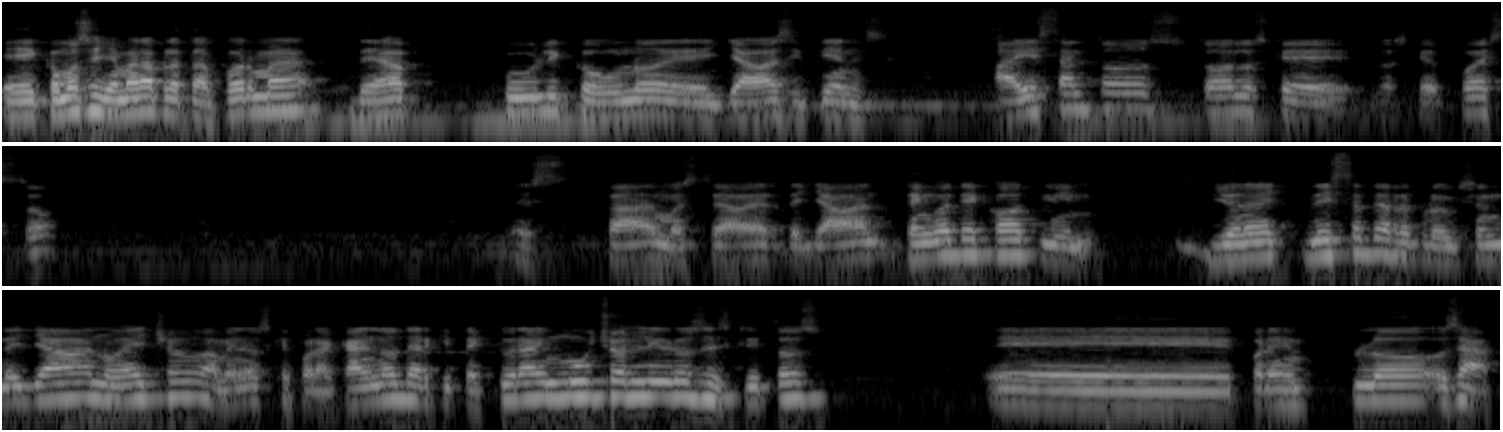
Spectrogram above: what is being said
eh, ¿Cómo se llama la plataforma? Deja público uno de Java si tienes. Ahí están todos, todos los que, los que he puesto. Está, muestra a ver, de Java. Tengo de Kotlin. Yo no he, listas de reproducción de Java no he hecho, a menos que por acá en los de arquitectura hay muchos libros escritos, eh, por ejemplo, o sea,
